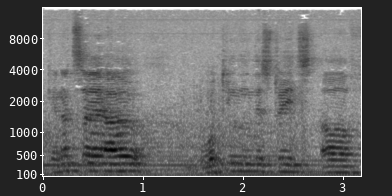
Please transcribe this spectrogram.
You cannot say, oh, walking in the streets of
